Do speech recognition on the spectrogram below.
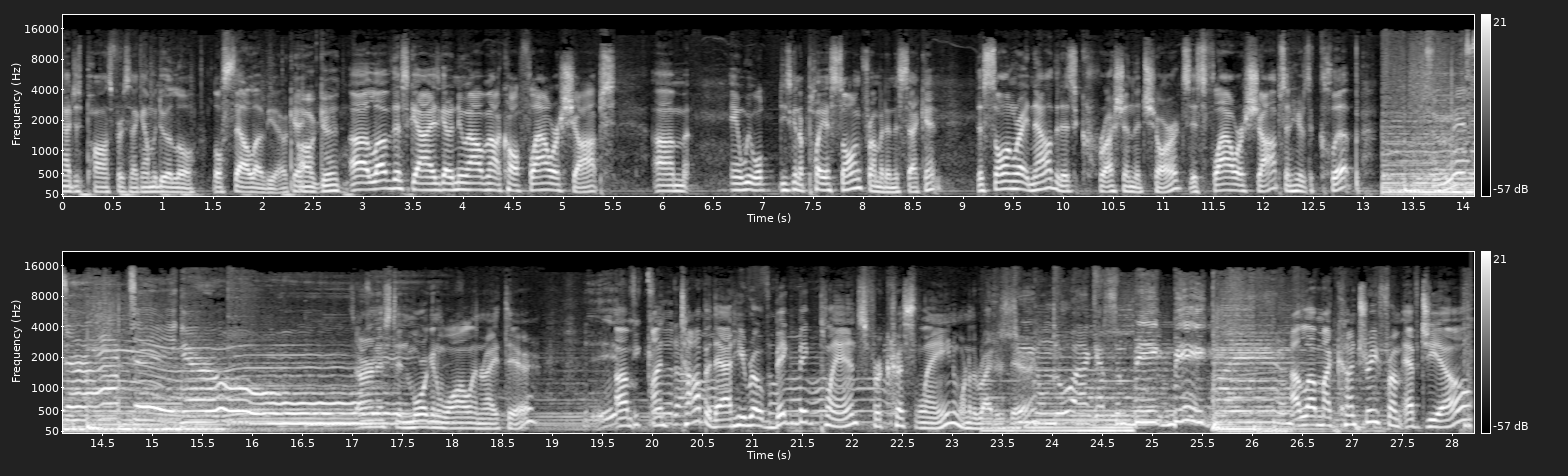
Now just pause for a second. I'm gonna do a little little sell of you. Okay. All good. Uh, love this guy. He's got a new album out called Flower Shops, um, and we will. He's gonna play a song from it in a second. The song right now that is crushing the charts is Flower Shops, and here's a clip. It's Ernest and Morgan Wallen right there. Um, on top of that, he wrote Big Big Plans for Chris Lane, one of the writers there. I big, big. I Love My Country from FGL.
